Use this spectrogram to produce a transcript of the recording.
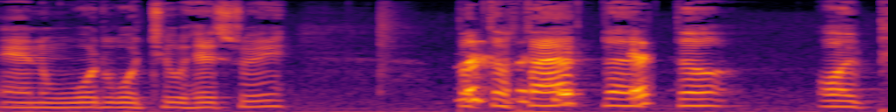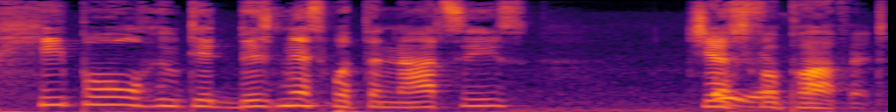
in World War II history, but the fact that the are people who did business with the Nazis just for profit,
